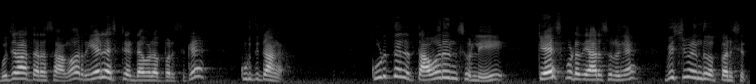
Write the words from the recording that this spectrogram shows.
குஜராத் அரசாங்கம் ரியல் எஸ்டேட் டெவலப்பர்ஸுக்கு கொடுத்துட்டாங்க. கொடுத்தது தவறுன்னு சொல்லி கேஸ் போட்டது யார் சொல்லுங்கள் விஸ்வ இந்து பரிஷத்.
